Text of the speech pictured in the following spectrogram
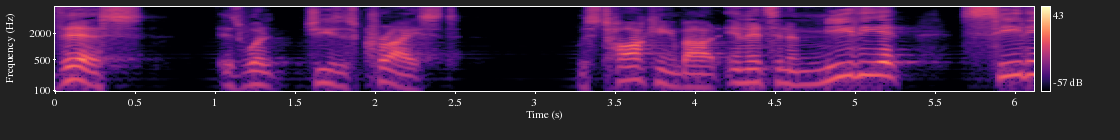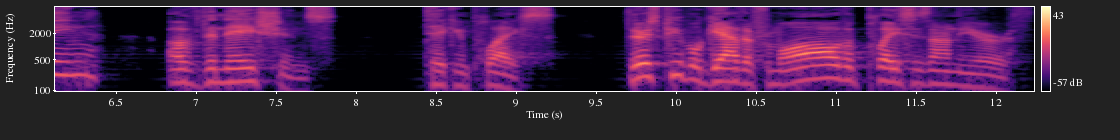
This is what Jesus Christ was talking about, and it's an immediate seating of the nations taking place. There's people gathered from all the places on the earth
